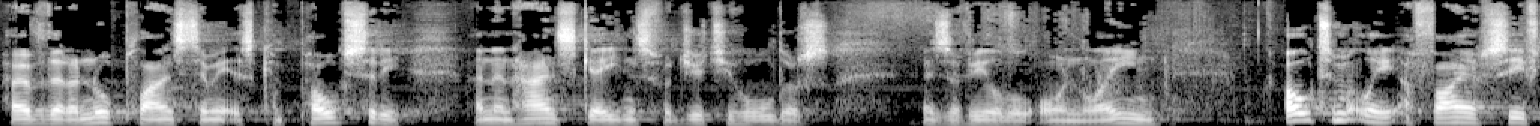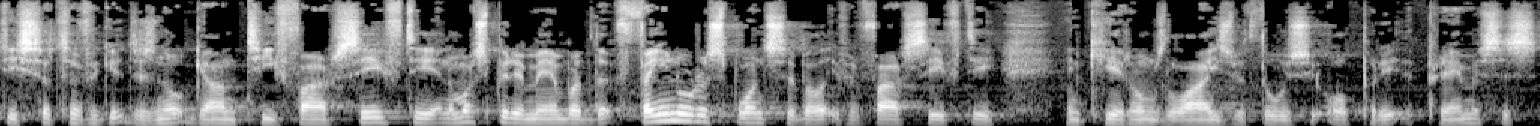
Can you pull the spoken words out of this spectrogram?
However, there are no plans to make this compulsory and enhanced guidance for duty holders is available online. Ultimately, a fire safety certificate does not guarantee fire safety, and it must be remembered that final responsibility for fire safety in care homes lies with those who operate the premises.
